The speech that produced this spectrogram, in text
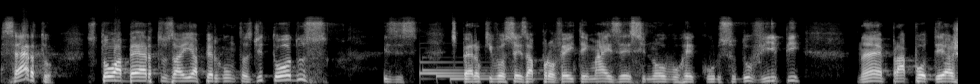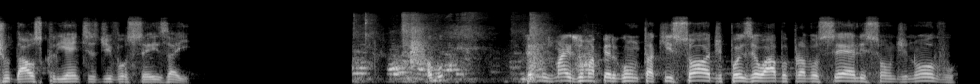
Certo? Estou abertos aí a perguntas de todos. Espero que vocês aproveitem mais esse novo recurso do VIP, né, para poder ajudar os clientes de vocês aí. Vamos temos mais uma pergunta aqui só, depois eu abro para você, Ellison, de novo.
